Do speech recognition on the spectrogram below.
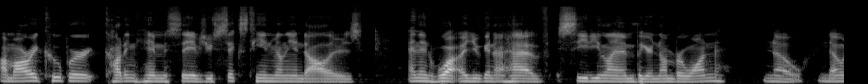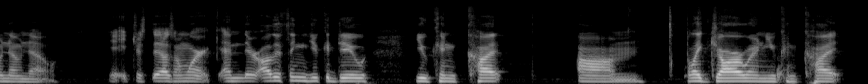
Amari Cooper cutting him saves you $16 million. And then what? Are you going to have CeeDee Lamb be your number one? No, no, no, no. It just doesn't work. And there are other things you could do. You can cut um, Blake Jarwin. You can cut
